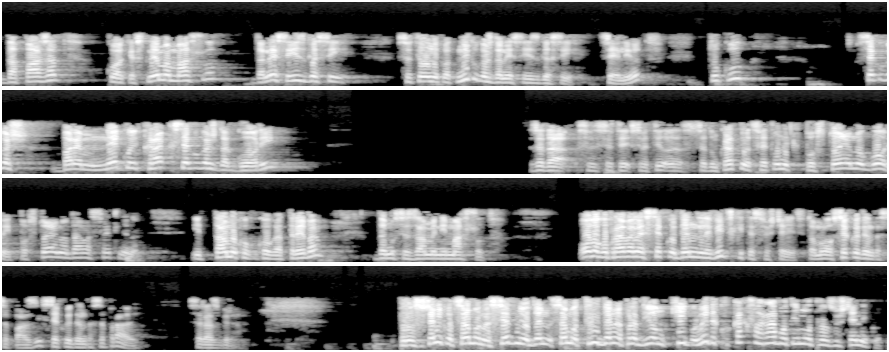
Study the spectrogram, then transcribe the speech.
да пазат, кога ќе снема масло, да не се изгаси светилникот, никогаш да не се изгаси целиот, туку секогаш, барем некој крак, секогаш да гори, за да седумкратниот светилник постојано гори, постојано дава светлина. И таму кога треба, да му се замени маслото. Ова го правеле секој ден левитските свещеници. Тоа морало секој ден да се пази, секој ден да се прави. Се разбира. Првосвещеникот само на седмиот ден, само три дена пред Јом Кипур. Видите каква работа имал првосвещеникот.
